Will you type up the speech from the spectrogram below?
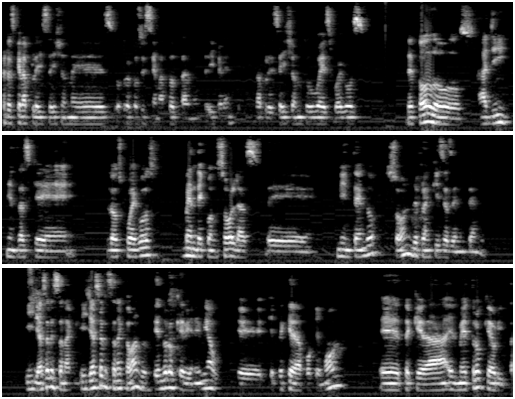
Pero es que la PlayStation es otro ecosistema totalmente diferente. La PlayStation tú ves juegos de todos allí, mientras que los juegos vende consolas de Nintendo son de franquicias de Nintendo. Y ya se le están y ya se le están acabando. Entiendo lo que viene Miau, que, que te queda Pokémon, eh, te queda el Metro, que ahorita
